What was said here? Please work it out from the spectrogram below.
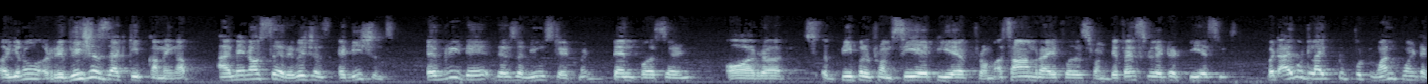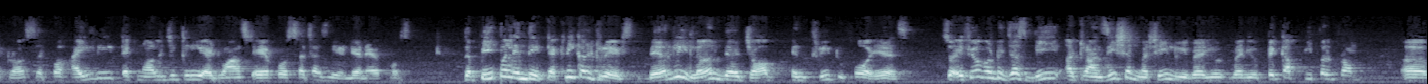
uh, you know, revisions that keep coming up. I may not say revisions, additions. Every day there is a new statement, 10%, or uh, people from CAPF, from Assam Rifles, from defense related PSUs. But I would like to put one point across that for highly technologically advanced air force, such as the Indian Air Force, the people in the technical trades barely learn their job in three to four years. So if you're going to just be a transition machinery where you where you pick up people from uh,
